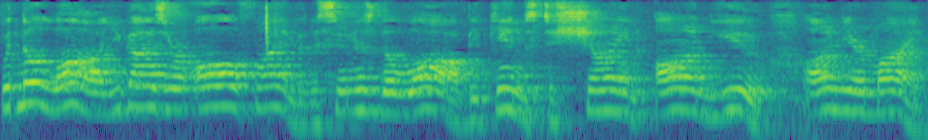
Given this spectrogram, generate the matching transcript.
With no law, you guys are all fine, but as soon as the law begins to shine on you, on your mind,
